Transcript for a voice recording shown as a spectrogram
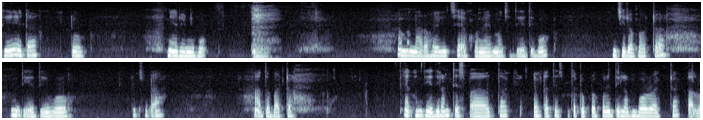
দিয়ে এটা একটু নেড়ে নেব। আমার নাড়া হয়ে গেছে, এখন এর মাঝে দিয়ে দিব জিরা বাটা, দিয়ে দিব কিছুটা আদা বাটা। এখন দিয়ে দিলাম তেজপাতা, একটা তেজপাতা টুকরো করে দিলাম, বড় একটা কালো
